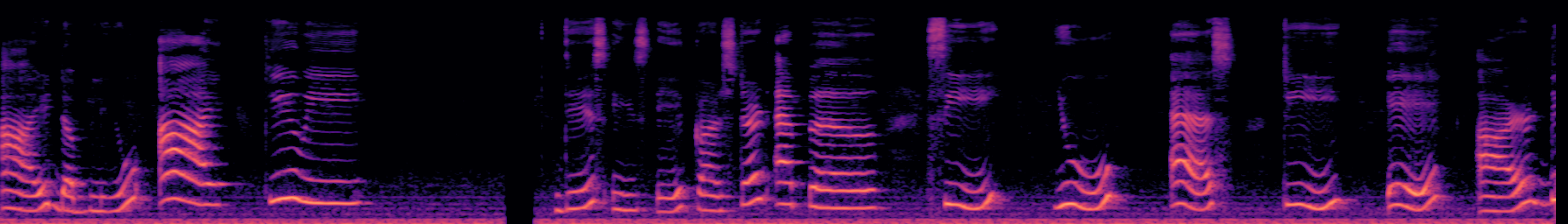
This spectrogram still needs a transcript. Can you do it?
I W I kiwi. This is a custard apple. C U S T A R D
